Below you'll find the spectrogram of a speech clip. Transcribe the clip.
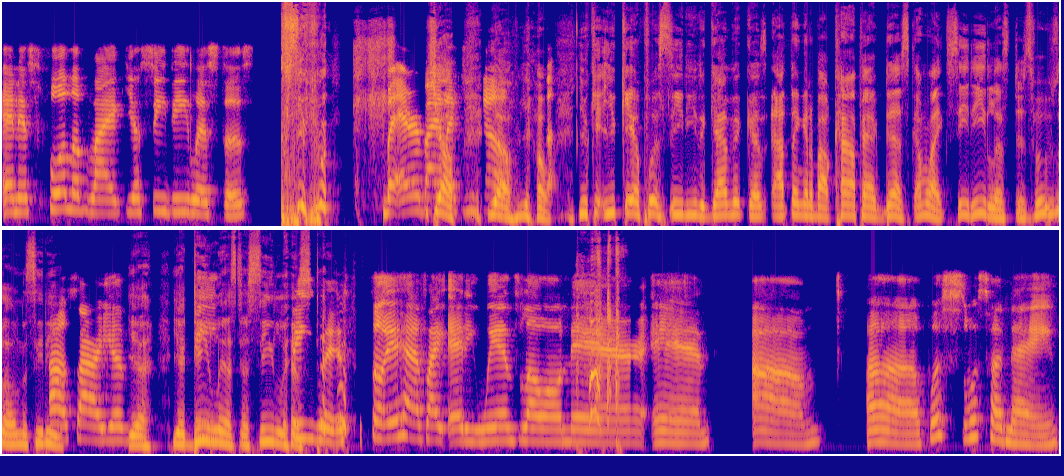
and it's full of like your CD listers But everybody yo, like you know. yo, yo, you can you can't put CD together because I'm thinking about compact disc. I'm like CD listers. Who's on the CD? Oh, sorry, your yeah, your D D- list and C list. B list. so it has like Eddie Winslow on there, and um, uh, what's what's her name?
